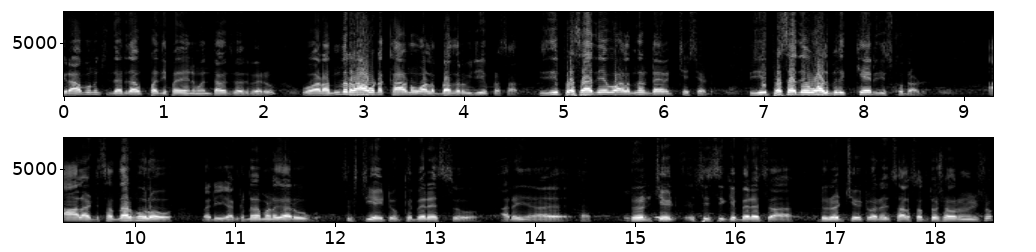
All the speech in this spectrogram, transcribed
గ్రామం నుంచి దరిదాపు పది పదిహేను మంది దాకా చదివారు. వారందరూ రావడం కారణం వాళ్ళ బ్రదర్ విజయ్ ప్రసాద్ విజయ్ ప్రసాదే వాళ్ళందరూ డైరెక్ట్ చేశాడు. విజయ్ ప్రసాదే వాళ్ళ మీద కేర్ తీసుకున్నాడు. అలాంటి సందర్భంలో మరి వెంకటరమణ గారు సిక్స్టీ ఎయిట్ కెమెరాస్ అరే డొనేట్ చే సీసీ కెమెరాస్ డొనేట్ చేయటం అనేది చాలా సంతోషకరమైన విషయం.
